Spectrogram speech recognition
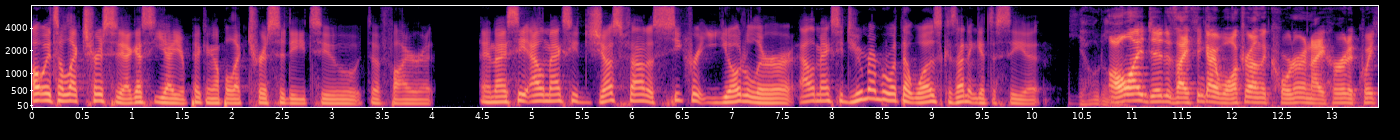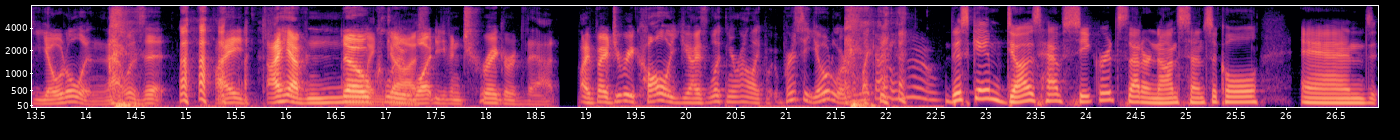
Oh, it's electricity. I guess yeah, you're picking up electricity to to fire it. And I see Alamaxi just found a secret yodeler. Alamaxi, do you remember what that was? Because I didn't get to see it. Yodel. All I did is I think I walked around the corner and I heard a quick yodel and that was it. I I have no Oh clue gosh. what even triggered that. I, I do recall you guys looking around like, "Where's the yodeler?" I'm like, I don't know. This game does have secrets that are nonsensical and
